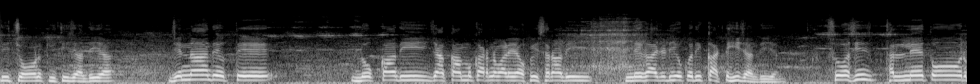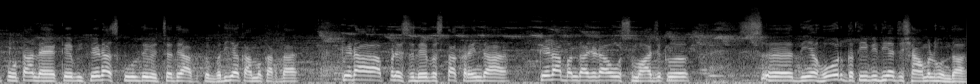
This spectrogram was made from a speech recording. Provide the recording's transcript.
ਦੀ ਚੋਣ ਕੀਤੀ ਜਾਂਦੀ ਆ, ਜਿਨ੍ਹਾਂ ਦੇ ਉੱਤੇ ਲੋਕਾਂ ਦੀ ਜਾਂ ਕੰਮ ਕਰਨ ਵਾਲੇ ਅਫੀਸਰਾਂ ਦੀ ਨਿਗਾਹ ਜਿਹੜੀ ਉਹ ਕਦੀ ਘੱਟ ਹੀ ਜਾਂਦੀ ਆ। ਸੋ ਅਸੀਂ ਥੱਲੇ ਤੋਂ ਰਿਪੋਰਟਾਂ ਲੈ ਕੇ ਵੀ ਕਿਹੜਾ ਸਕੂਲ ਦੇ ਵਿੱਚ ਅਧਿਆਪਕ ਵਧੀਆ ਕੰਮ ਕਰਦਾ, ਕਿਹੜਾ ਆਪਣੇ ਸਿਲੇਬਸ ਤੱਕ ਰਹਿੰਦਾ ਕਿਹੜਾ ਬੰਦਾ ਜਿਹੜਾ ਉਹ ਸਮਾਜਿਕ ਸ- ਦੀਆਂ ਹੋਰ ਗਤੀਵਿਧੀਆਂ 'ਚ ਸ਼ਾਮਲ ਹੁੰਦਾ,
